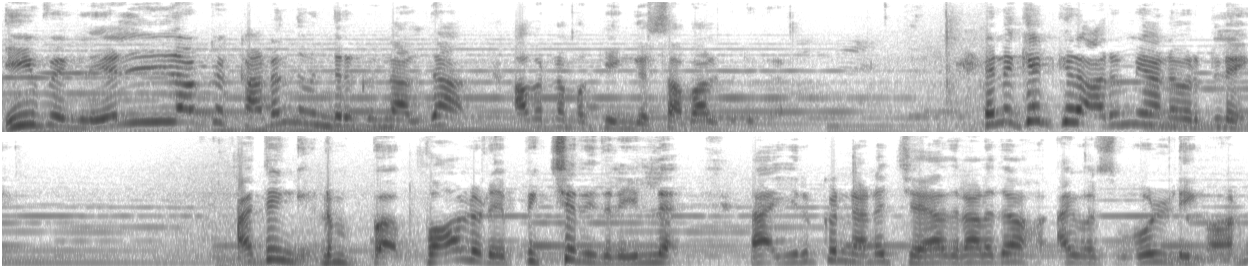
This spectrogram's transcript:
இவைகள் எல்லாத்தையும் கடந்து வந்திருக்கிறதுனால தான் அவர் நமக்கு இங்க சவால் விடுகிறார். என்ன கேட்கிற அருமையானவர்களே ஐ திங்க் பாலோடைய பிக்சர் இதில் இல்லை. நான் இருக்குன்னு நினச்சேன். அதனால தான் I was holding on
